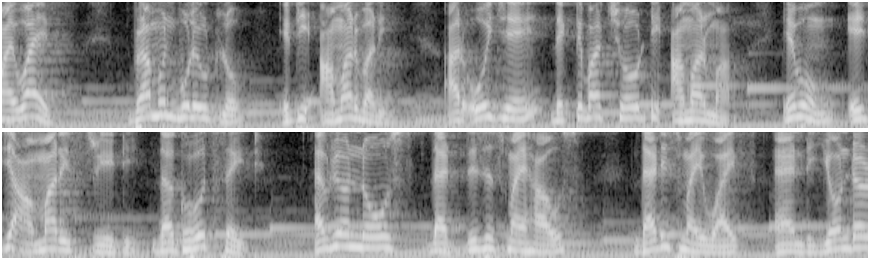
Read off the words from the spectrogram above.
my wife ব্রাহ্মণ বলে উঠল, এটি আমার বাড়ি। আর ওই যে দেখতে পাচ্ছ ওটি আমার মা। এবং এই যে আমার স্ত্রী এটি। দ্য ঘোষ said everyone knows that this is my house that is my wife and yonder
